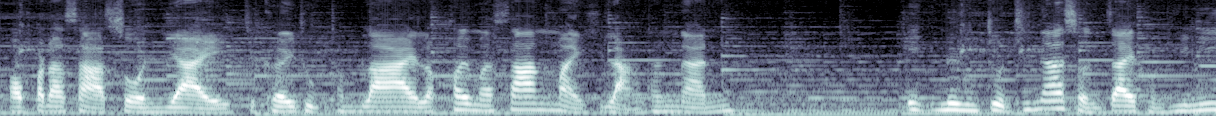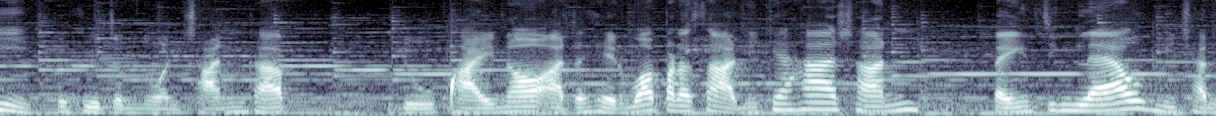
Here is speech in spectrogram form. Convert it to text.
เพราะปราสาทส่วนใหญ่จะเคยถูกทำลายแล้วค่อยมาสร้างใหม่ทีหลังทั้งนั้น อีกหนึ่งจุดที่น่าสนใจของที่นี่ก็คือจำนวนชั้นครับ ดูภายนอกอาจจะเห็นว่าปราสาทมีแค่ 5 ชั้น แต่จริงๆแล้วมีชั้น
